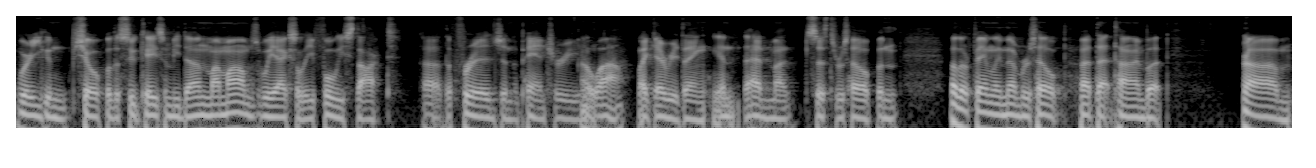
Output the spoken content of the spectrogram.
where you can show up with a suitcase and be done. My mom's we actually fully stocked uh, the fridge and the pantry. Oh wow. Like everything, and I had my sister's help and other family members help at that time. But um,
